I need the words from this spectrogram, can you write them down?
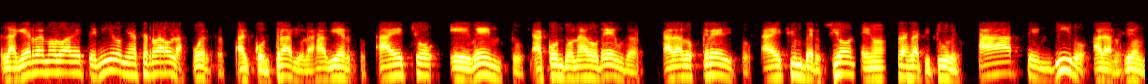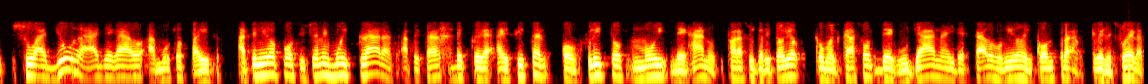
La guerra no lo ha detenido ni ha cerrado las puertas, al contrario, las ha abierto, ha hecho eventos, ha condonado deudas, ha dado crédito, ha hecho inversión en otras latitudes, ha atendido a la región. Su ayuda ha llegado a muchos países ha tenido posiciones muy claras a pesar de que existan conflictos muy lejanos para su territorio, como el caso de Guyana y de Estados Unidos en contra de Venezuela.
